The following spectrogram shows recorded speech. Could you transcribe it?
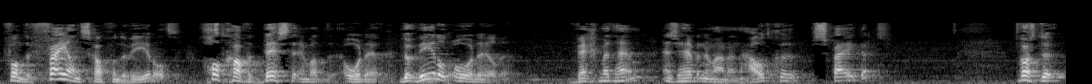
van de vijandschap van de wereld. God gaf het beste en wat de wereld oordeelde. Weg met hem. En ze hebben hem aan een hout gespijkerd. Het was de,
